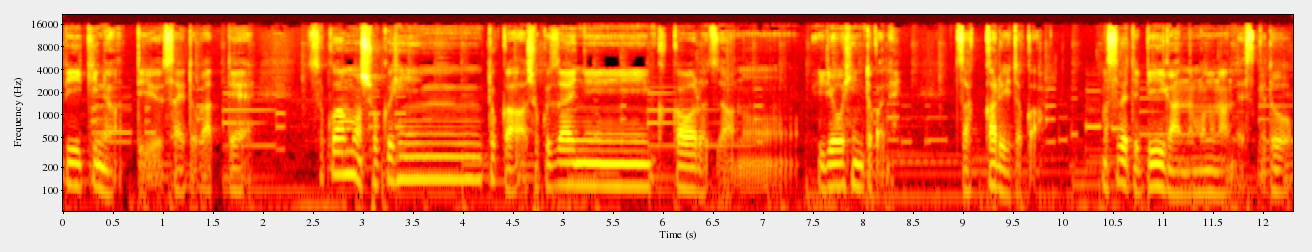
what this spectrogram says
ピーキヌアっていうサイトがあってそこはもう食品とか食材に関わらずあの医療品とかね雑貨類とか、まあ、全てビーガンのものなんですけど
